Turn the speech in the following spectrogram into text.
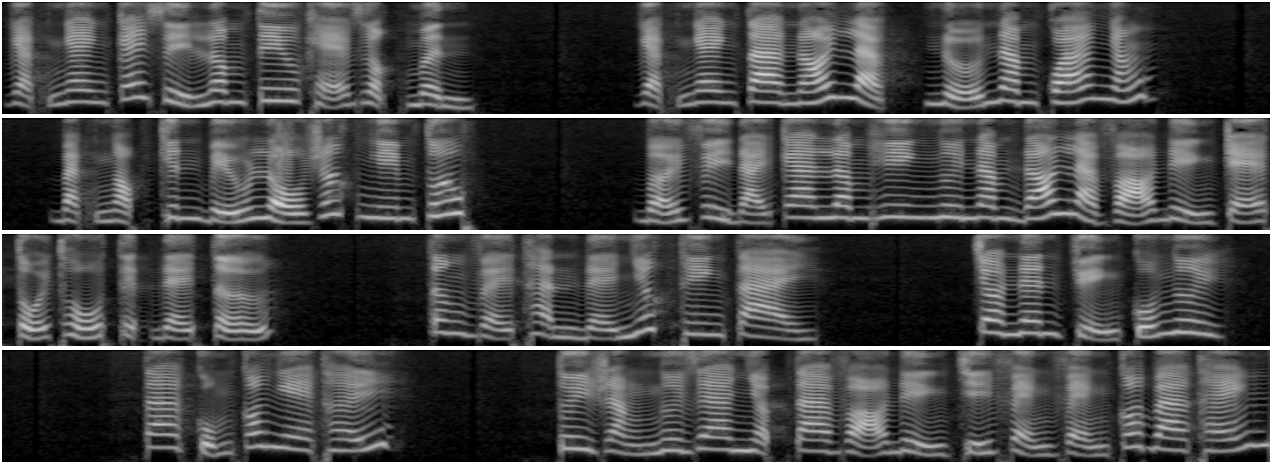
Gạch ngang cái gì Lâm Tiêu khẽ giật mình. Gạch ngang ta nói là nửa năm quá ngắn. Bạch Ngọc Kinh biểu lộ rất nghiêm túc. Bởi vì đại ca Lâm Hiên ngươi năm đó là võ điện trẻ tuổi thủ tịch đệ tử, Tân vệ thành đệ nhất thiên tài. Cho nên chuyện của ngươi ta cũng có nghe thấy. Tuy rằng ngươi gia nhập ta võ điện chỉ vẹn vẹn có 3 tháng,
